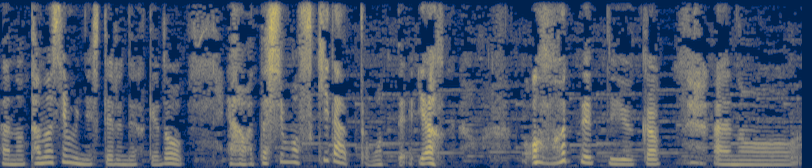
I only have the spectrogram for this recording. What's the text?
あの、楽しみにしてるんですけど、いや、私も好きだって思って、いや、思ってっていうか、あの、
